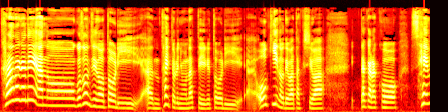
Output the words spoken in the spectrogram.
体がね、あのー、ご存知の通り、あの、タイトルにもなっている通り、大きいので私は。だからこう、狭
